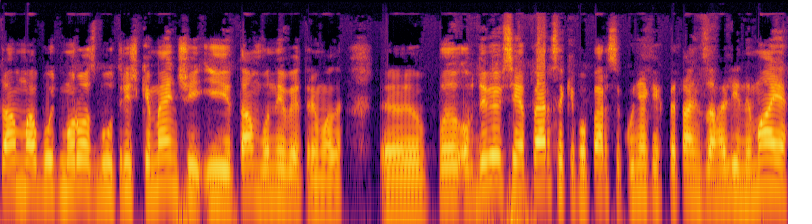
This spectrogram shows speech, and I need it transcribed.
Там, мабуть, мороз був трішки менший, і там вони витримали. Е, Обдивився я персики, по персику ніяких питань взагалі немає.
